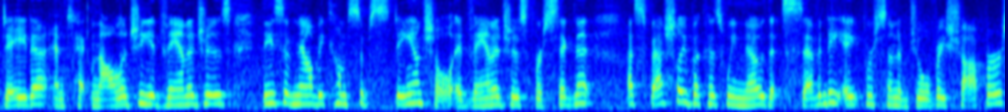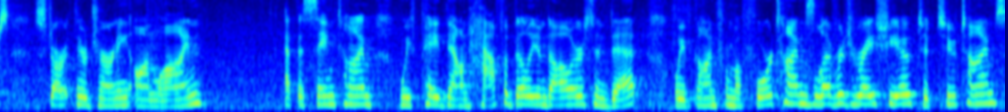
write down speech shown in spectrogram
data and technology advantages. These have now become substantial advantages for Signet, especially because we know that 78% of jewelry shoppers start their journey online. At the same time, we've paid down half a billion dollars in debt. We've gone from a four times leverage ratio to two times,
